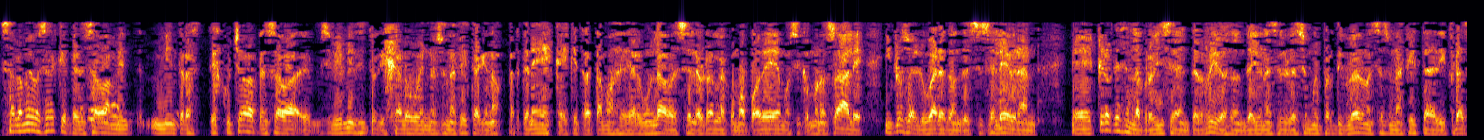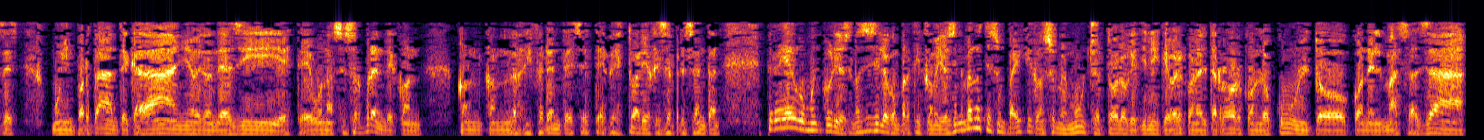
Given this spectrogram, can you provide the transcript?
Salomé, ¿sabes que pensaba? Mientras te escuchaba, pensaba, eh, si bien dicho que Halloween no es una fiesta que nos pertenezca y que tratamos desde algún lado de celebrarla como podemos y como nos sale, incluso hay lugares donde se celebran, eh, creo que es en la provincia de Entre Ríos, donde hay una celebración muy particular, donde se hace una fiesta de disfraces muy importante cada año y donde allí este, uno se sorprende con, con, los diferentes este, vestuarios que se presentan. Pero hay algo muy curioso, no sé si lo compartís conmigo, sin embargo este es un país que consume mucho todo lo que tiene que ver con el terror, con lo oculto, con el más allá,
